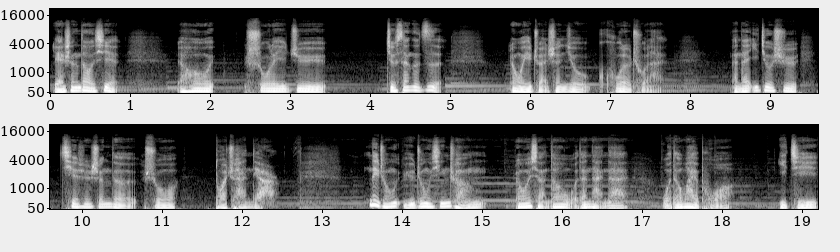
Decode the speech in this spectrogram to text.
连声道谢，然后说了一句，就三个字，让我一转身就哭了出来。奶奶依旧是怯生生的说：“多穿点儿。”那种语重心长，让我想到我的奶奶、我的外婆，以及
